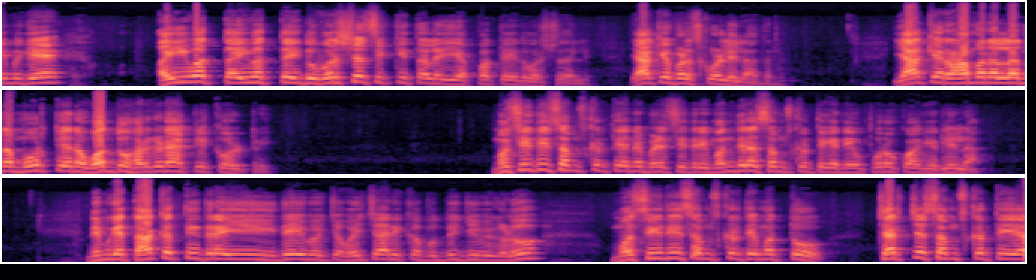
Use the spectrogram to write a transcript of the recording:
ನಿಮಗೆ ಐವತ್ತೈವತ್ತೈದು ವರ್ಷ ಸಿಕ್ಕಿತ್ತಲ್ಲ ಈ ಎಪ್ಪತ್ತೈದು ವರ್ಷದಲ್ಲಿ. ಯಾಕೆ ಬಳಸ್ಕೊಳ್ಳಿಲ್ಲ ಅದನ್ನು? ಯಾಕೆ ರಾಮನಲ್ಲನ ಮೂರ್ತಿಯನ್ನು ಒದ್ದು ಹೊರಗಡೆ ಹಾಕ್ಲಿಕ್ಕೆ ಹೊರಟ್ರಿ? ಮಸೀದಿ ಸಂಸ್ಕೃತಿಯನ್ನು ಬೆಳೆಸಿದ್ರಿ, ಮಂದಿರ ಸಂಸ್ಕೃತಿಗೆ ನೀವು ಪೂರಕವಾಗಿರಲಿಲ್ಲ. ನಿಮಗೆ ತಾಕತ್ತಿದ್ರೆ ಈ ಇದೇ ವೈಚ- ವೈಚಾರಿಕ ಬುದ್ಧಿಜೀವಿಗಳು ಮಸೀದಿ ಸಂಸ್ಕೃತಿ ಮತ್ತು ಚರ್ಚೆ ಸಂಸ್ಕೃತಿಯ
